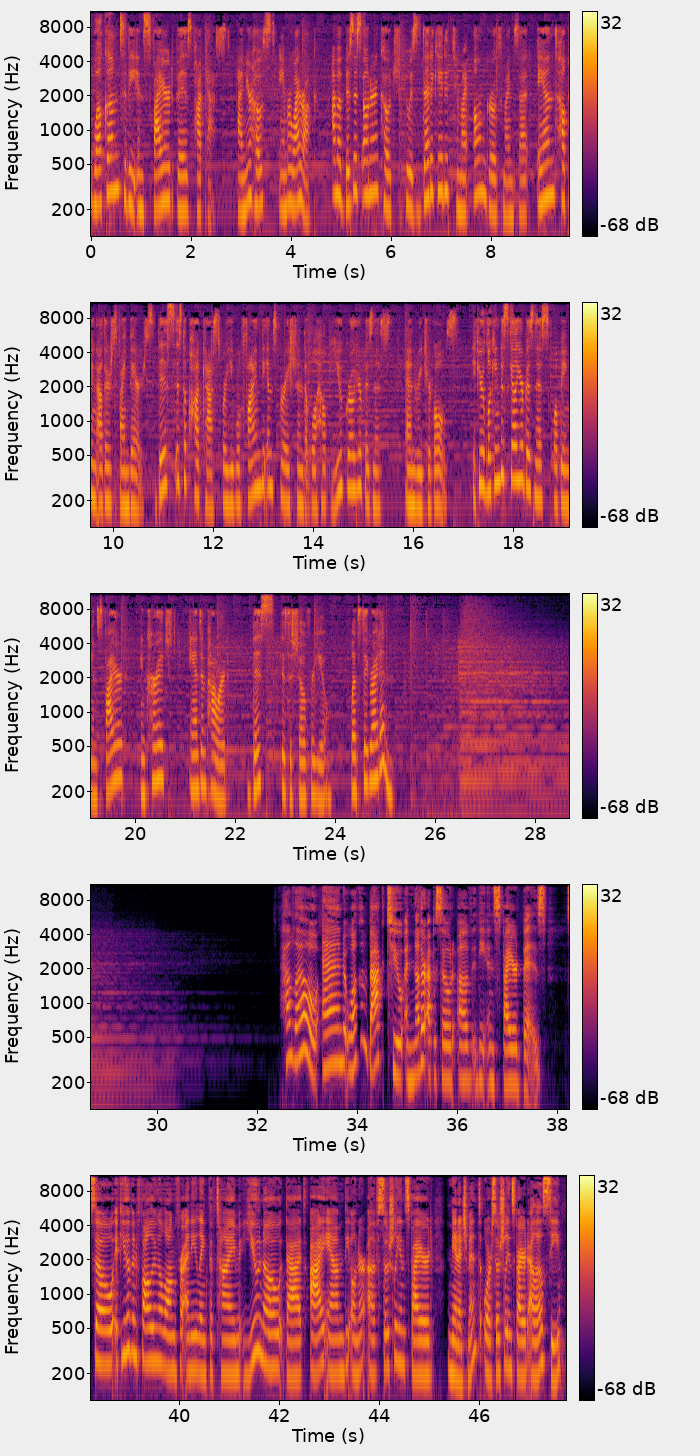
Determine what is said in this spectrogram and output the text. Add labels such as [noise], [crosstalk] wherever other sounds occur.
Welcome to the Inspired Biz podcast. I'm your host, Amber Weyrauch. I'm a business owner and coach who is dedicated to my own growth mindset and helping others find theirs. This is the podcast where you will find the inspiration that will help you grow your business and reach your goals. If you're looking to scale your business while being inspired, encouraged, and empowered, this is the show for you. Let's dig right in. Hello, and welcome back to another episode of The Inspired Biz. So, if you have been following along for any length of time, you know that I am the owner of Socially Inspired Management or Socially Inspired LLC.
